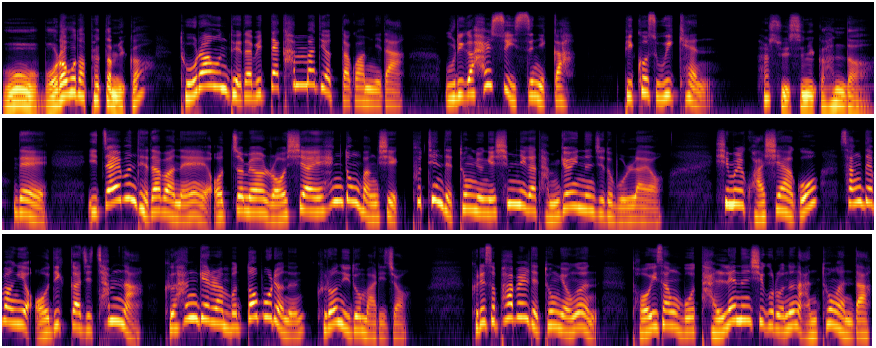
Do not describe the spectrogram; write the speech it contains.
오, 뭐라고 답했답니까? 돌아온 대답이 딱 한마디였다고 합니다. 우리가 할 수 있으니까. Because we can. 할 수 있으니까 한다. 네. 이 짧은 대답 안에 어쩌면 러시아의 행동 방식, 푸틴 대통령의 심리가 담겨 있는지도 몰라요. 힘을 과시하고 상대방이 어디까지 참나, 그 한계를 한번 떠보려는 그런 의도 말이죠. 그래서 파벨 대통령은 더 이상 뭐 달래는 식으로는 안 통한다.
